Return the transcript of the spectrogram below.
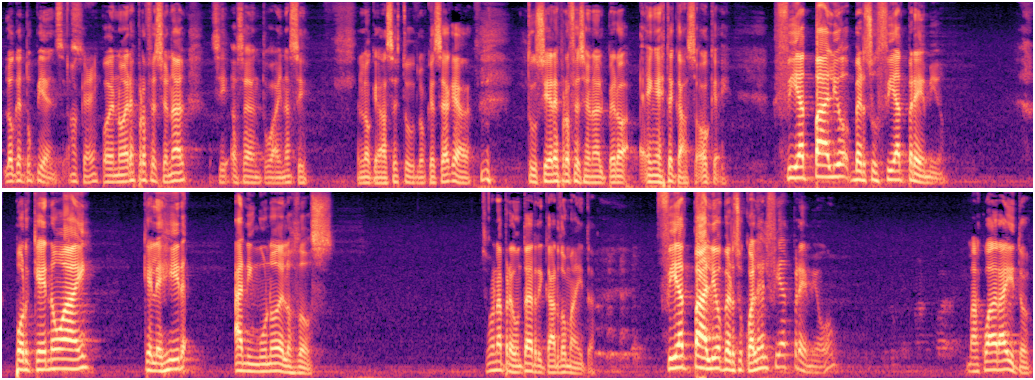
lo que tú piensas. Ok. Porque no eres profesional. Sí, o sea, en tu vaina sí. En lo que haces tú, lo que sea que hagas. tú sí eres profesional, pero en este caso, ok. Fiat Palio versus Fiat Premio. ¿Por qué no hay que elegir a ninguno de los dos? Esa es una pregunta de Ricardo Maita. Fiat Palio versus ¿cuál es el Fiat Premio? Más cuadradito.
